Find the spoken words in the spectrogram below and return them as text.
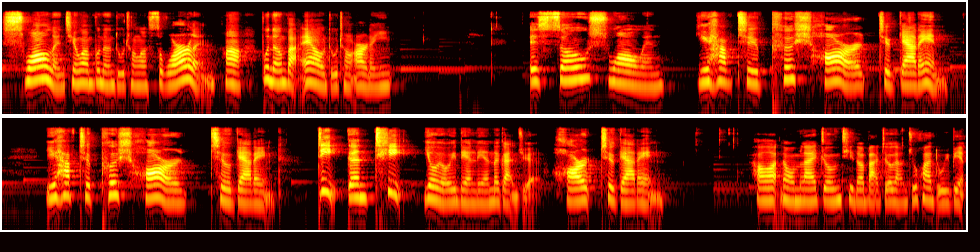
Swollen 千万不能读成了 swollen 哈，不能把 l 读成二的音。Is so swollen, you have to push hard to get in. You have to push hard to get in. D 跟 T 又有一点连的感觉，hard to get in。好了，那我们来整体的把这两句话读一遍。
